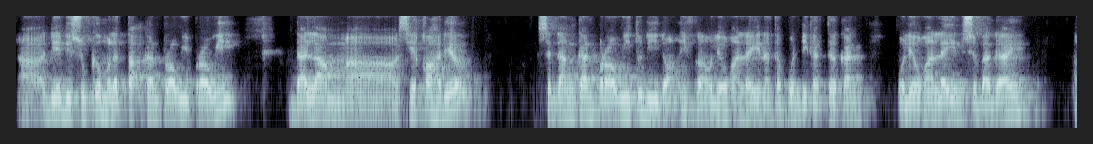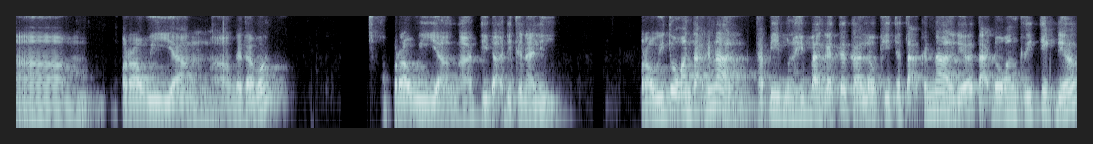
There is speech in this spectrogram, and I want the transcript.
uh, dia disuka meletakkan perawi-perawi dalam uh, siqah dia sedangkan perawi itu didaifkan oleh orang lain ataupun dikatakan oleh orang lain sebagai um, perawi yang uh, kata apa? Perawi yang uh, tidak dikenali. Perawi itu orang tak kenal. Tapi Ibn Hibban kata kalau kita tak kenal dia tak ada orang kritik dia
